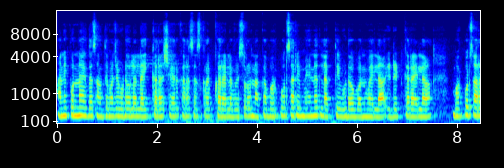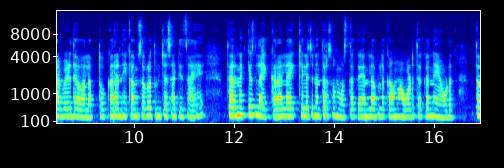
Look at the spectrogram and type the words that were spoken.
आणि पुन्हा एकदा सांगते माझ्या व्हिडिओला लाईक करा शेअर करा सबस्क्राईब करायला विसरू नका. भरपूर सारी मेहनत लागते व्हिडिओ बनवायला एडिट करायला. भरपूर सारा वेळ द्यावा लागतो कारण हे काम सगळं तुमच्यासाठीच आहे. तर नक्कीच लाईक करा. लाईक केल्याच्यानंतर समजतं का यांना आपलं काम आवडतं का नाही आवडत. तर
